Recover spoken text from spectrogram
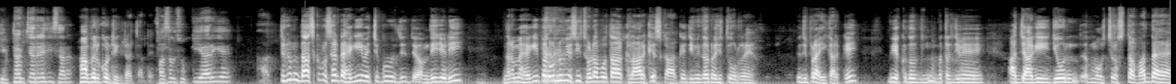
ਠੀਕ ਠਾਕ ਚੱਲ ਰਿਹਾ ਜੀ ਸਾਰਾ? ਹਾਂ ਬਿਲਕੁਲ ਠੀਕ ਠਾਕ ਚੱਲ ਰਿਹਾ। ਫਸਲ ਸੁੱਕੀ ਆ ਰਹੀ ਹੈ? ਹਾਂ, ਤਕਰੀਬਨ 10% ਹੈਗੀ ਹੈ ਵਿੱਚ ਜ- ਆਉਂਦੀ ਜਿਹੜੀ ਨਰਮ ਹੈਗੀ ਪਰ ਉਹਨੂੰ ਵੀ ਅਸੀਂ ਥੋੜਾ ਬਹੁਤਾ ਖਿਲਾਰ ਕੇ ਸੁਕਾ ਕੇ ਜ਼ਿਮੀਂਦਾਰ ਨੂੰ ਅਸੀਂ ਤੋੜ ਰਹੇ ਹਾਂ। ਉਹਦੀ ਭਰਾਈ ਕਰਕੇ ਵੀ ਇੱਕ ਦੋ ਮਤਲਬ ਜਿਵੇਂ ਅੱਜ ਆ ਗਈ ਜੋ ਮੋਇਸਚਰ ਉਸਦਾ ਵੱਧਦਾ ਹੈ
